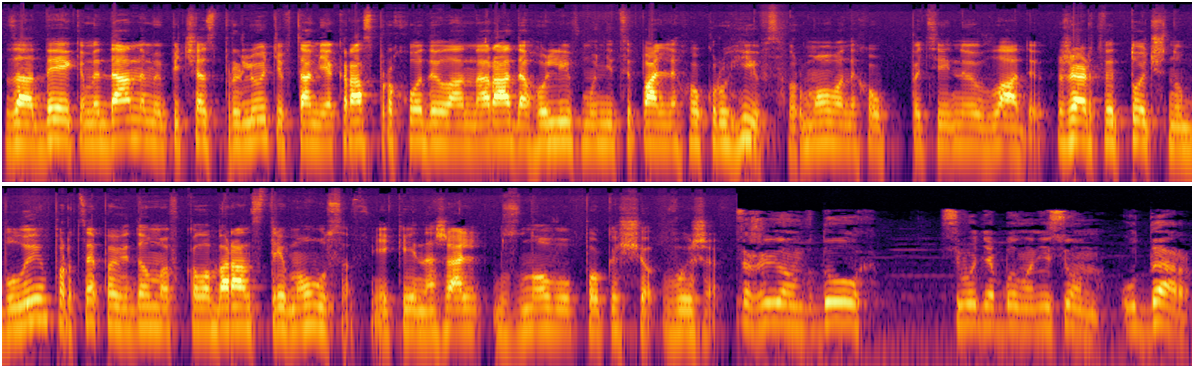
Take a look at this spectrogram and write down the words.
За деякими даними, під час прильотів там якраз проходила нарада голів муніципальних округів, сформованих окупаційною владою. Жертви точно були. Про це повідомив колаборант Стрімоусов, який, на жаль, знову поки що вижив. Живем в долг. Сегодня был нанесен удар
